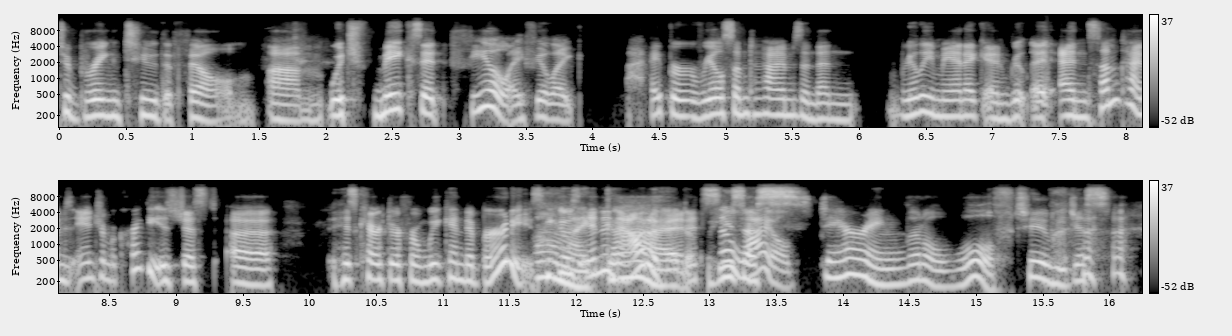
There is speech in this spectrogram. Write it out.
to bring to the film, um, which makes it feel I feel like hyper real sometimes, and then really manic and real. And sometimes Andrew McCarthy is just uh his character from Weekend at Bernie's. he Oh goes my in and out of it. It's so He's a wild. staring little wolf too. He just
